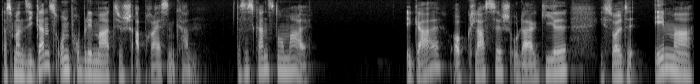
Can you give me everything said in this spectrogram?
dass man sie ganz unproblematisch abreißen kann. Das ist ganz normal. Egal, ob klassisch oder agil, ich sollte immer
